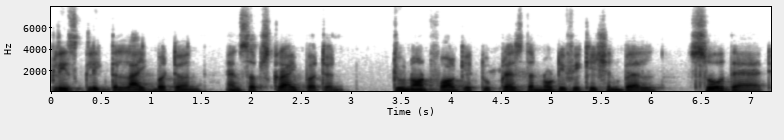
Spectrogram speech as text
Please click the like button and subscribe button do not forget to press the notification bell so that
